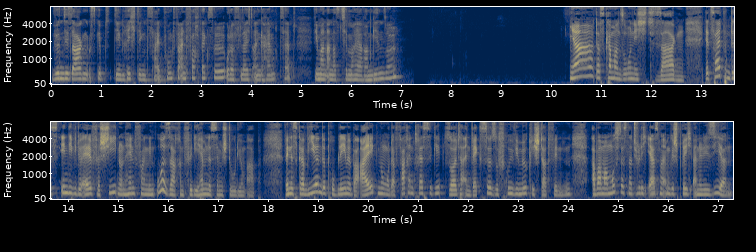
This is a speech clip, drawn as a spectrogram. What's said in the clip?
Würden Sie sagen, es gibt den richtigen Zeitpunkt für einen Fachwechsel oder vielleicht ein Geheimrezept, wie man an das Thema herangehen soll? Ja, das kann man so nicht sagen. Der Zeitpunkt ist individuell verschieden und hängt von den Ursachen für die Hemmnisse im Studium ab. Wenn es gravierende Probleme bei Eignung oder Fachinteresse gibt, sollte ein Wechsel so früh wie möglich stattfinden. Aber man muss das natürlich erstmal im Gespräch analysieren.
